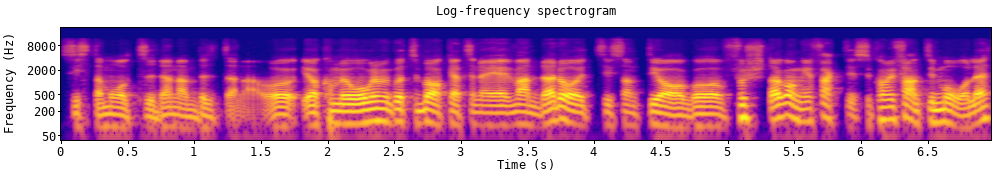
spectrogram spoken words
sista måltiden, bitarna. Och jag kommer ihåg om vi går tillbaka till när jag vandrade då till Santiago, första gången faktiskt, så kom vi fram till målet.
